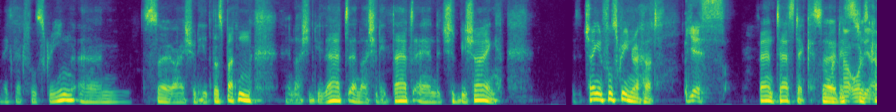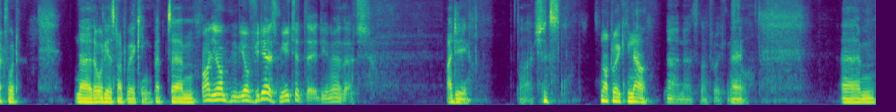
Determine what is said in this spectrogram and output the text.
make that full screen. Um, so I should hit this button, and I should do that, and I should hit that, and it should be showing. Is it showing in full screen, Regardt? Yes. Fantastic. So But no let's just cut forward. No, the audio is not working, but um, Well, your your video is muted there. Do you know that? I do. Oh, okay. It's, it's not working now. No, no, it's not working No. still. Um,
